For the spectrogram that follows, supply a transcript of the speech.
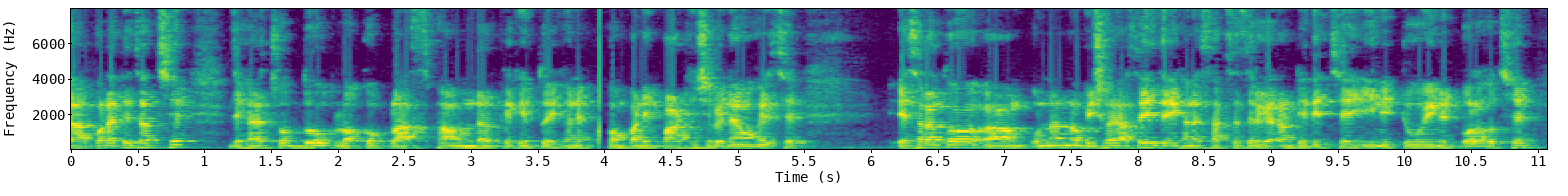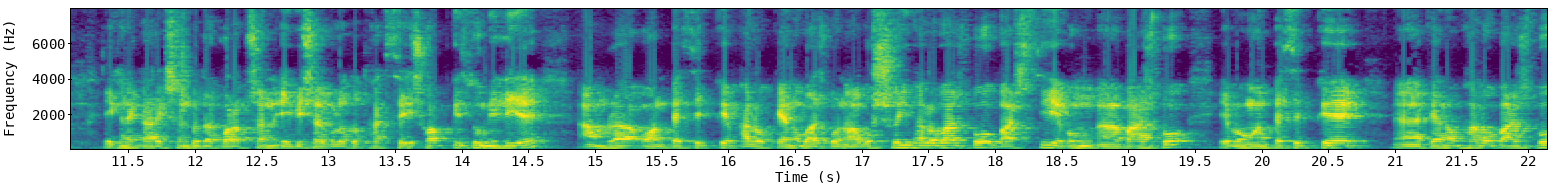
দাঁড় করাইতে চাচ্ছে, যেখানে চোদ্দ লক্ষ প্লাস ফাউন্ডারকে কিন্তু এখানে কোম্পানির পার্ট হিসেবে নেওয়া হয়েছে। এছাড়া তো অন্যান্য বিষয় আছেই যে এখানে সাকসেসের গ্যারান্টি দিচ্ছে ইউনিট টু ইউনিট বলা হচ্ছে। এখানে কারেকশন টু দ্য করাপশন এই বিষয়গুলো তো থাকছেই। সব কিছু মিলিয়ে আমরা অনপ্যাসিভকে ভালো কেন বাসবো না? অবশ্যই ভালোবাসবো বাসছি এবং বাসবো এবং আহ, কেন ভালোবাসবো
